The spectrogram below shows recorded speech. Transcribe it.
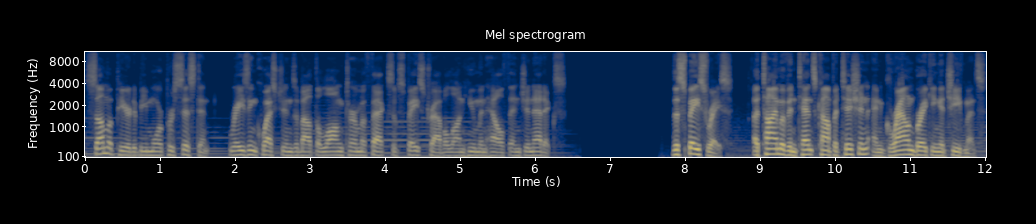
some appear to be more persistent, raising questions about the long-term effects of space travel on human health and genetics. The Space Race, a time of intense competition and groundbreaking achievements.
